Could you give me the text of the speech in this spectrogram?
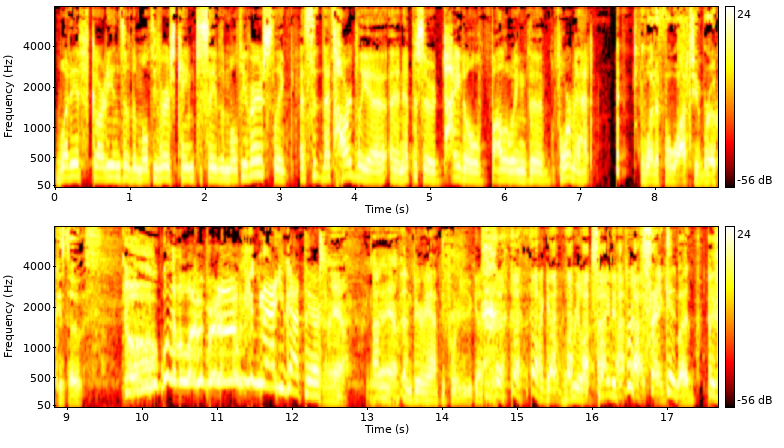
what if Guardians of the Multiverse came to save the multiverse? Like, that's that's hardly a, an episode title following the format. What if Uatu broke his oth? What if it Matt, you got there. Yeah. yeah, I'm, yeah. I'm very happy for you. You got that. I got real excited for a Thanks, second. bud. Like,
